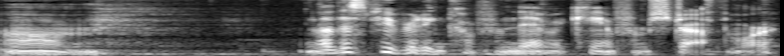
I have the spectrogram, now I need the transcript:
Um, now this paper didn't come from them, it came from Strathmore.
